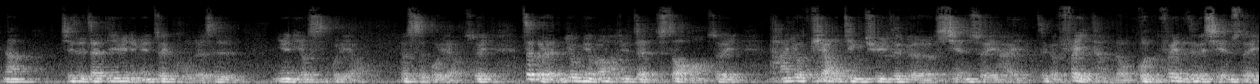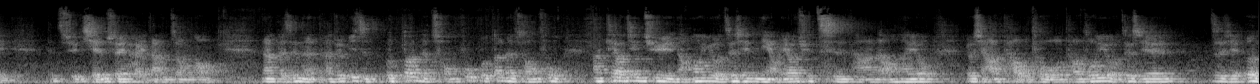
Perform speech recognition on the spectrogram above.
那其实，在地狱里面最苦的是，因为你又死不了，又死不了，所以这个人又没有办法去忍受哦，所以他又跳进去这个咸水海，这个沸腾的滚沸的这个咸水咸咸水海当中哦。那可是呢，他就一直不断的重复，不断的重复，他跳进去，然后又有这些鸟要去吃他，然后他又又想要逃脱，逃脱又有这些这些恶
